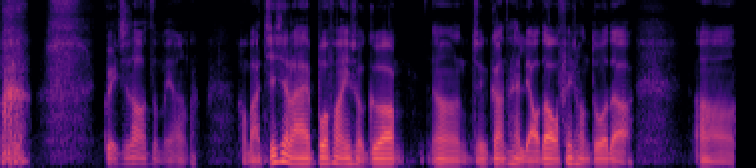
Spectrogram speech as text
鬼知道怎么样呢？好吧，接下来播放一首歌。嗯，这刚才聊到非常多的啊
